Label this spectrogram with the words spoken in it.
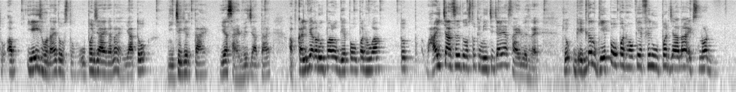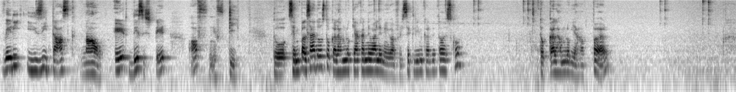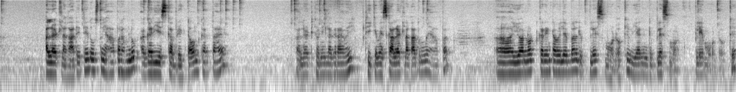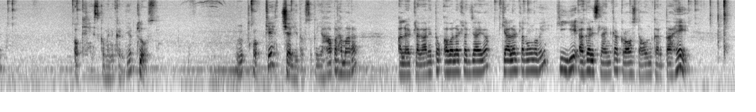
तो अब यही होना है दोस्तों, ऊपर जाएगा ना, या तो नीचे गिरता है, या साइडवेज जाता है। अब कल भी अगर ऊपर गैप ओपन हुआ तो हाई चांसेस दोस्तों के नीचे जाए या साइडवेज रहे। क्यों, एकदम गैप ओपन होके फिर ऊपर जाना it's not very easy task now at this state of Nifty तो सिंपल सा है दोस्तों, कल हम लोग क्या करने वाले मैं एक बार फिर से क्लीन कर देता हूँ इसको। तो कल हम लोग यहाँ पर अलर्ट लगा देते हैं दोस्तों। यहाँ पर हम लोग अगर ये इसका ब्रेकडाउन करता है अलर्ट क्यों नहीं लग रहा है भाई? ठीक है, मैं इसका अलर्ट लगा दूँगा यहाँ पर। You are not current available replace mode okay we are in replace mode play mode okay okay इसको मैंने कर दिया क्लोज ओके चलिए दोस्तों तो यहाँ पर हमारा अलर्ट लगा देता हूँ अब अलर्ट लग जाएगा। क्या अलर्ट लगाऊँगा भाई? कि ये अगर इस लाइन का क्रॉस डाउन करता है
